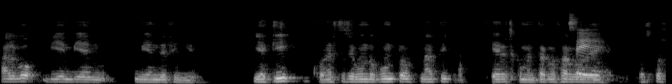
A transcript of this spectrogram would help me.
algo bien, bien, bien definido. Y aquí, con este segundo punto, Nati, ¿quieres comentarnos algo Sí. de esto?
